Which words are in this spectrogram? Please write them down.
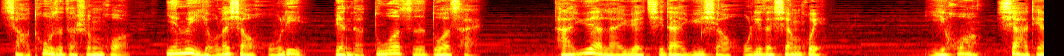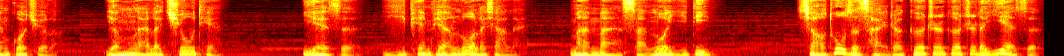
小兔子的生活因为有了小狐狸变得多姿多彩，它越来越期待与小狐狸的相会。一晃，夏天过去了，迎来了秋天，叶子一片片落了下来。慢慢散落一地，小兔子踩着咯吱咯吱的叶子，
